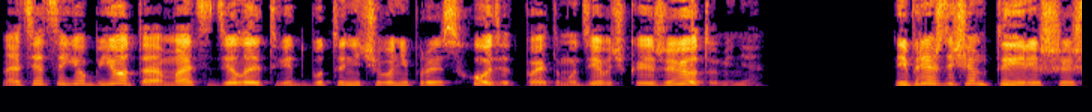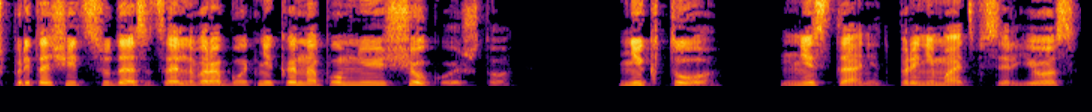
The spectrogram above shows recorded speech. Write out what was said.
Отец ее бьет, а мать делает вид, будто ничего не происходит, поэтому девочка и живет у меня. И прежде чем ты решишь притащить сюда социального работника, напомню еще кое-что. Никто не станет принимать всерьез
